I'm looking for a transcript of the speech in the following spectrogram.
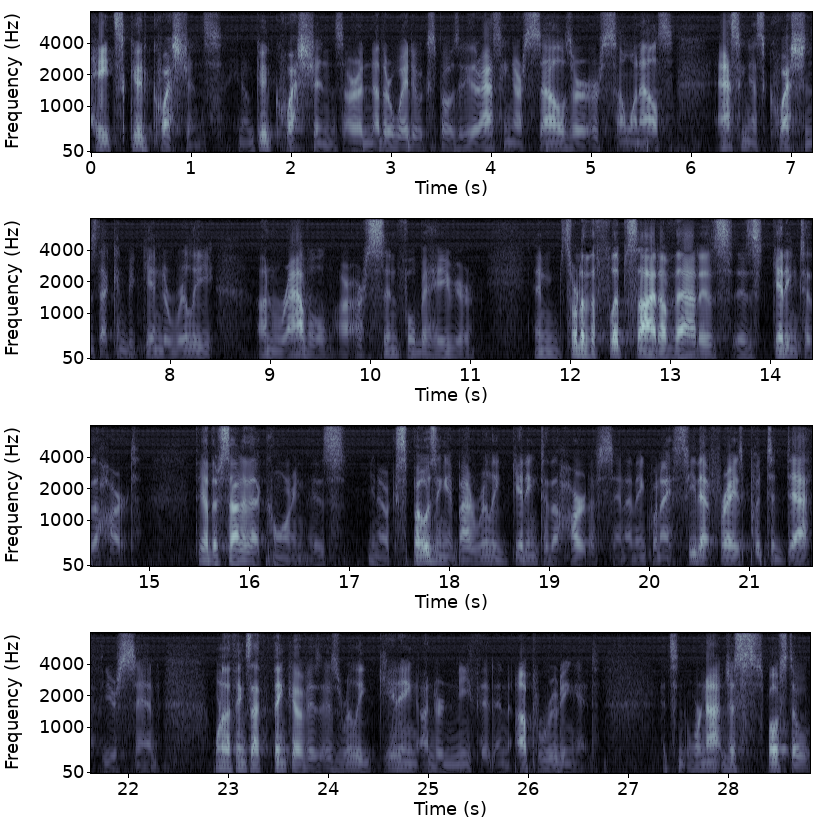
hates good questions. You know, good questions are another way to expose it, either asking ourselves or, or someone else asking us questions that can begin to really unravel our, our, sinful behavior. And sort of the flip side of that is, is getting to the heart. The other side of that coin is you know, exposing it by really getting to the heart of sin. I think when I see that phrase, put to death your sin, one of the things I think of is, is really getting underneath it and uprooting it. It's, we're not just supposed to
